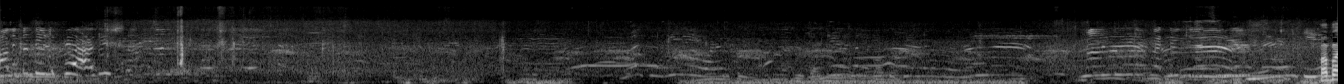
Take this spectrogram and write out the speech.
அதுக்கு திருப்பி அது பாப்பா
